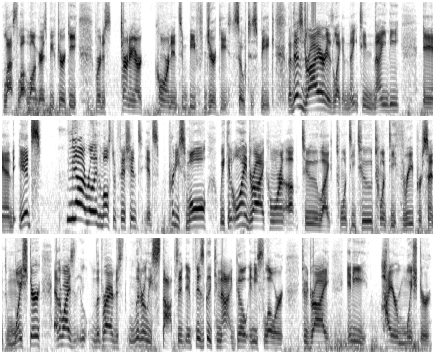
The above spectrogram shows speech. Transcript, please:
Lasts a lot longer as beef jerky. We're just turning our corn into beef jerky, so to speak. But this dryer is like a 1990 and it's not really the most efficient. It's pretty small. We can only dry corn up to like 22, 23% moisture. Otherwise, the dryer just literally stops. It, it physically cannot go any slower to dry any higher moisture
